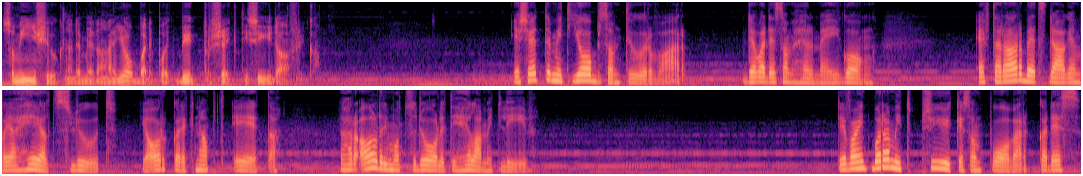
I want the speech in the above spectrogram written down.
som insjuknade medan han jobbade på ett byggprojekt i Sydafrika. Jag skötte mitt jobb som tur var. Det var det som höll mig igång. Efter arbetsdagen var jag helt slut. Jag orkade knappt äta. Jag har aldrig mått så dåligt i hela mitt liv. Det var inte bara mitt psyke som påverkades.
